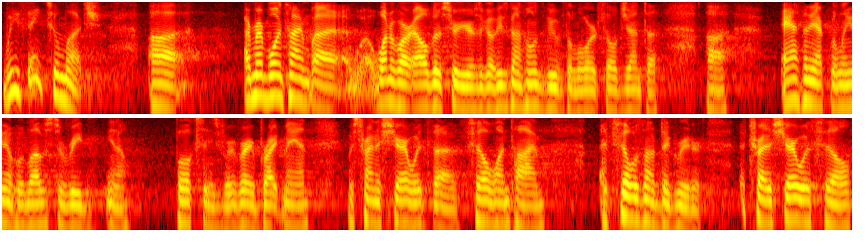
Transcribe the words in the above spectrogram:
We think too much. Uh, I remember one time, uh, one of our elders here years ago, he's gone home to be with the Lord, Phil Genta. Uh, Anthony Aquilino, who loves to read, you know, books, and he's a very, very bright man, was trying to share with uh, Phil one time. And Phil was not a big reader. I tried to share with Phil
